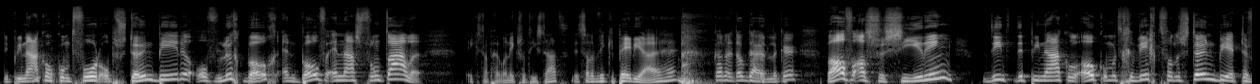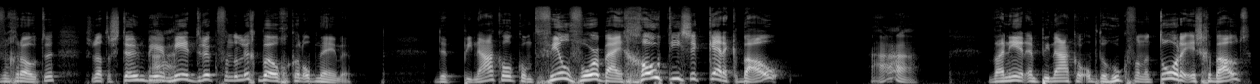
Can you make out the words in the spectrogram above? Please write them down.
De pinakel komt voor op steunberen of luchtboog en boven en naast frontalen. Ik snap helemaal niks wat hier staat. Dit staat op Wikipedia, hè? Kan het ook duidelijker? Behalve als versiering dient de pinakel ook om het gewicht van de steunbeer te vergroten, zodat de steunbeer Ah. meer druk van de luchtbogen kan opnemen. De pinakel komt veel voor bij gotische kerkbouw. Ah, Wanneer een pinakel op de hoek van een toren is gebouwd,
